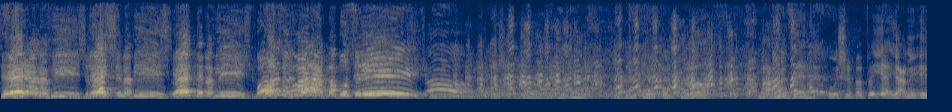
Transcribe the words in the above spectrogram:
سرقة مفيش غش مفيش كدب مفيش بص في ورقك ما تبصليش آه انحراف مع نزاهة وشفافية يعني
